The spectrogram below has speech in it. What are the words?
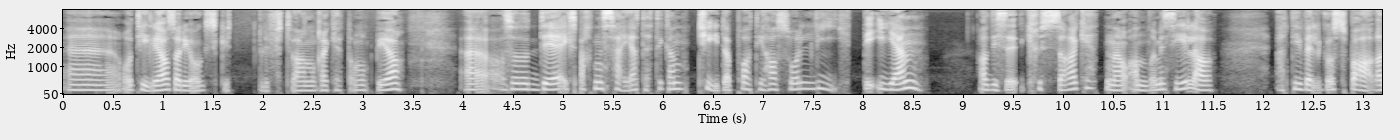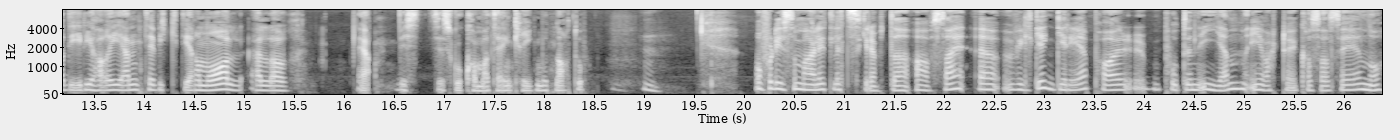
Eh, og tidligere så har de òg skutt luftvernraketter mot byer. Altså, det ekspertene sier, at dette kan tyde på at de har så lite igjen av disse krysserakettene og andre missiler, at de velger å spare de de har igjen til viktigere mål, eller ja, hvis det skulle komme til en krig mot Nato. Mm. Og for de som er litt lettskremte av seg, eh, hvilke grep har Putin igjen i verktøykassa si nå?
